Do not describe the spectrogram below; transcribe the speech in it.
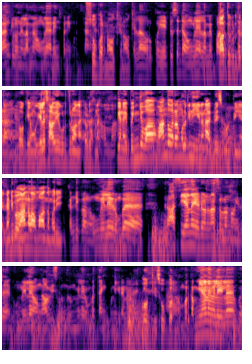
பேங்க் லோன் எல்லாமே அவங்களே அரேஞ்ச் பண்ணி கொடுத்துட்டாங்க. சூப்பர்ண்ணா ஓகேண்ணா ஓகே எல்லா ஒர்க்கும் ஏ டு செட் அவங்களே எல்லாமே பார்த்து கொடுத்துட்டாங்க. ஓகே உங்க கையில சாவியை கொடுத்துருவாங்க. அப்படிதானே? ஓகேண்ணா இப்போ இங்க வா வாங்க வர்றவங்களுக்கு நீங்க என்னென்ன அட்வைஸ் கொடுப்பீங்க? கண்டிப்பா வாங்கலாமா அந்த மாதிரி? கண்டிப்பாங்க. உண்மையிலே ரொம்ப ராசியான இடம்னு தான் சொல்லணும் இதை. உண்மையிலே அவங்க ஆஃபீஸ்க்கு வந்து உண்மையிலே ரொம்ப தேங்க் பண்ணிக்கிறேன் நான். ஓகே சூப்பர்ண்ணா ரொம்ப கம்மியான விலையில இப்போ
